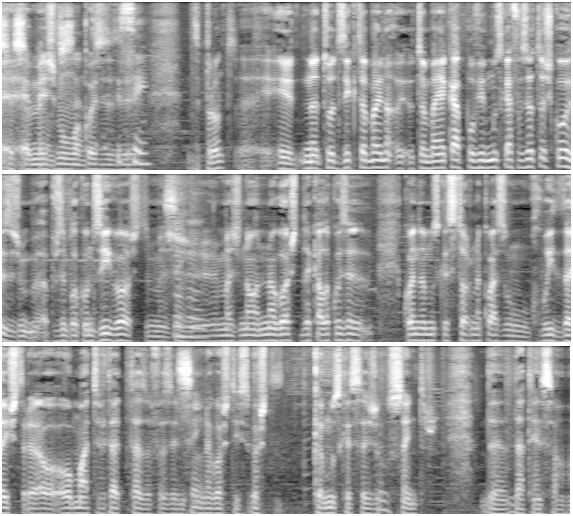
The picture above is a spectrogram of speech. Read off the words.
É É, é mesmo uma coisa de, Sim. de pronto. é, Eu não estou a dizer que também não- eu também acabo por ouvir música a fazer outras coisas. Por exemplo, a conduzir gosto, mas, Uhum. mas não, não gosto daquela coisa quando a música se torna quase um ruído extra ou, ou uma atividade que estás a fazer. Sim. Não gosto disso. Gosto que a música seja o centro da, da atenção.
